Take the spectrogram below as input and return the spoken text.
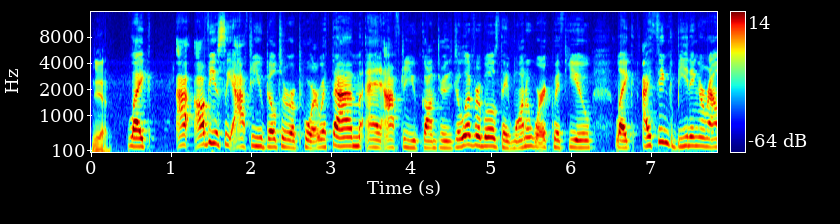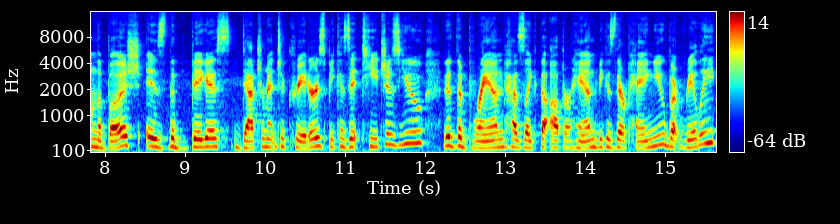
Yeah. Like, obviously after you built a rapport with them and after you've gone through the deliverables they want to work with you. Like i think beating around the bush is the biggest detriment to creators because it teaches you that the brand has like the upper hand because they're paying you but really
